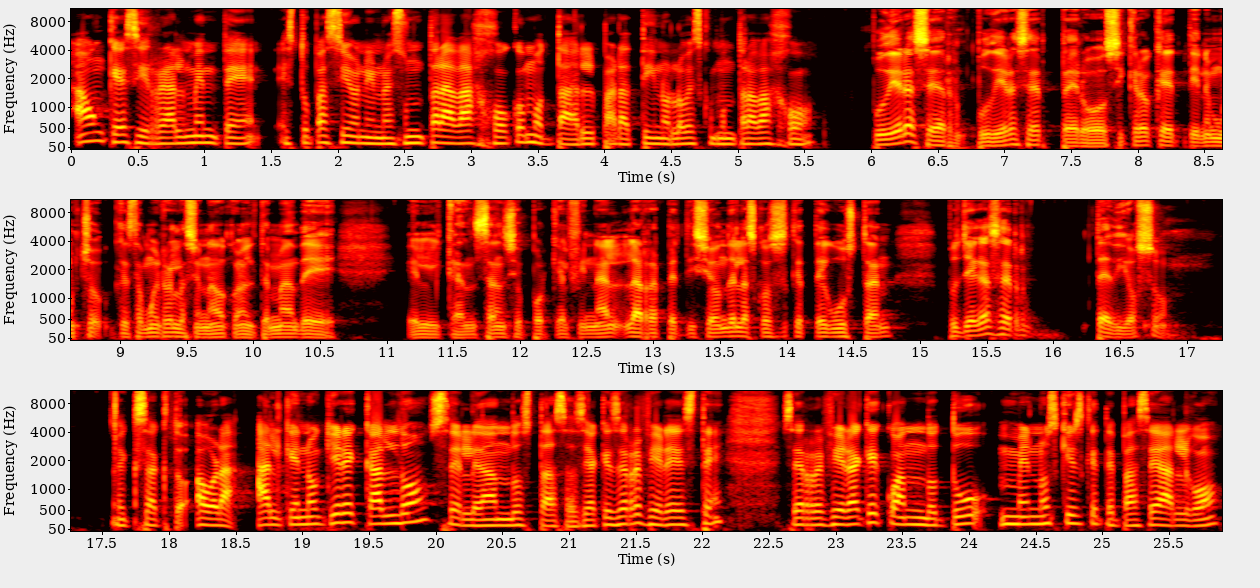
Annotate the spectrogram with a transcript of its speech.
Aunque si realmente es tu pasión y no es un trabajo como tal para ti, no lo ves como un trabajo. Pudiera ser, pudiera ser, pero sí creo que tiene mucho, que está muy relacionado con el tema de el cansancio, porque al final la repetición de las cosas que te gustan, pues llega a ser tedioso. Exacto. Ahora, al que no quiere caldo, se le dan dos tazas. ¿Y a qué se refiere este? Se refiere a que cuando tú menos quieres que te pase algo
